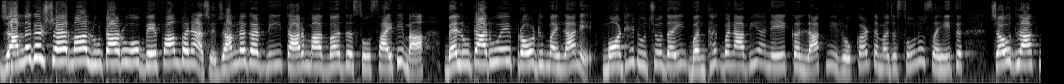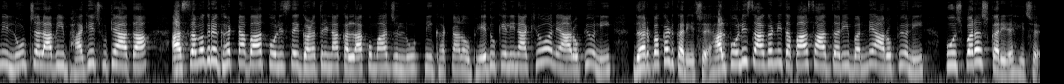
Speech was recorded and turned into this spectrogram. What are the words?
જામનગર શહેરમાં લૂંટારુઓ બેફામ બન્યા છે. જામનગરની તારમાબદ સોસાયટીમાં બે લૂંટારુઓએ પ્રૌઢ મહિલાને મોઢે ડૂચો દઈ બંધક બનાવી અને એક લાખની રોકડ તેમજ સોનું સહિત ચૌદ લાખની લૂંટ ચલાવી ભાગે છૂટ્યા હતા. આ સમગ્ર ઘટના બાદ પોલીસે ગણતરીના કલાકોમાં જ લૂંટની ઘટનાનો ભેદ ઉકેલી નાખ્યો અને આરોપીઓની ધરપકડ કરી છે. હાલ પોલીસ આગળની તપાસ હાથ ધરી બંને આરોપીઓની પૂછપરછ કરી રહી છે.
